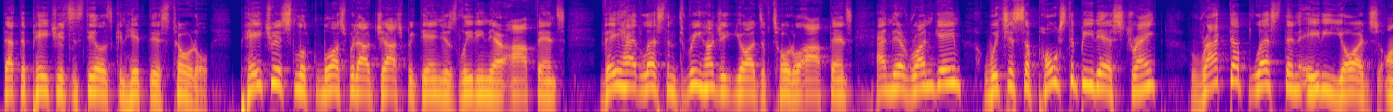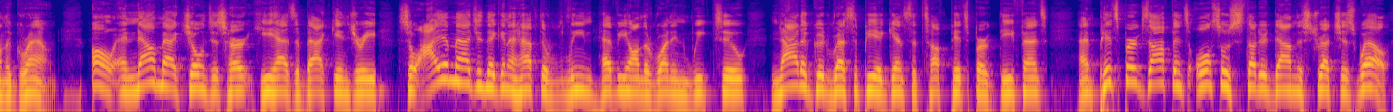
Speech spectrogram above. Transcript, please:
that the Patriots and Steelers can hit this total. Patriots looked lost without Josh McDaniels leading their offense. They had less than 300 yards of total offense, and their run game, which is supposed to be their strength, racked up less than 80 yards on the ground. Oh, and now Mac Jones is hurt. He has a back injury. So I imagine they're going to have to lean heavy on the run in week two. Not a good recipe against a tough Pittsburgh defense. And Pittsburgh's offense also stuttered down the stretch as well.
